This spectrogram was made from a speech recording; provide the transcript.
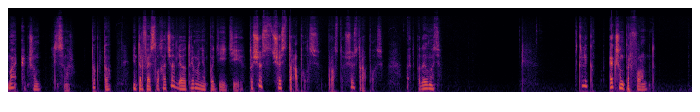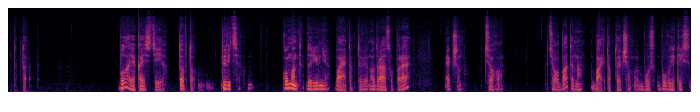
My Action Listener. Тобто інтерфейс слухача для отримання подій дії. То щось, щось трапилось. Просто щось трапилось. Давайте подивимося. Клік. Action performed. Тобто була якась дія. Тобто, дивіться, команд дорівнює by. Тобто він одразу бере action цього, цього батена by. Тобто, якщо був, був якийсь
